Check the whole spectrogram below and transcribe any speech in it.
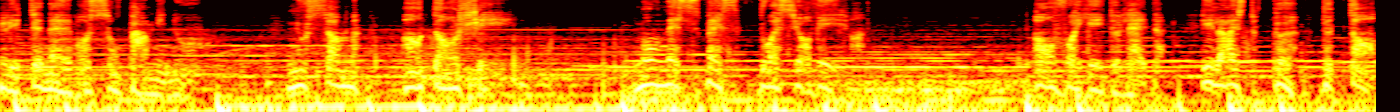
Les ténèbres sont parmi nous. Nous sommes en danger. Mon espèce doit survivre. Envoyez de l'aide. Il reste peu de temps.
